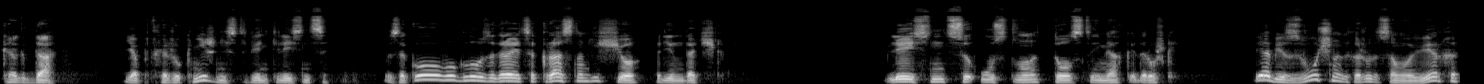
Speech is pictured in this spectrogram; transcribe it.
Когда я подхожу к нижней ступеньке лестницы, Высоко в углу загорается красным еще один датчик. Лестница устлана толстой мягкой дорожкой. Я беззвучно дохожу до самого верха,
